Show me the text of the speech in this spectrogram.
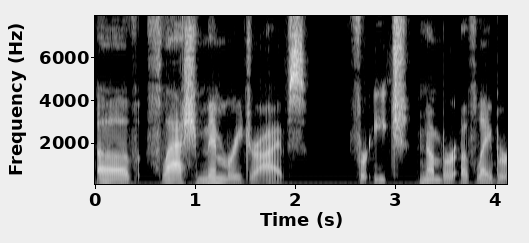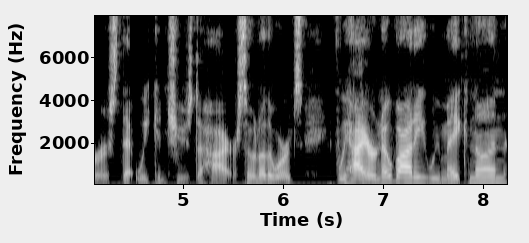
of flash memory drives for each number of laborers that we can choose to hire. So in other words, if we hire nobody, we make none.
